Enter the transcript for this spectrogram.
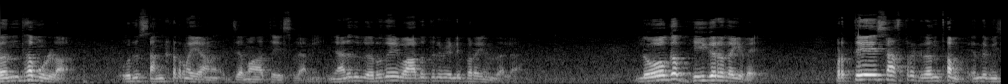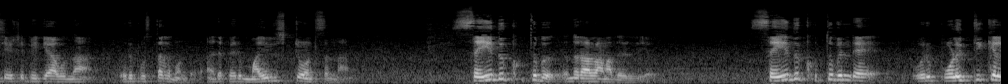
ബന്ധമുള്ള ഒരു സംഘടനയാണ് ജമാഅത്തെ ഇസ്ലാമി. ഞാനിത് വെറുതെ വാദത്തിന് വേണ്ടി പറയുന്നതല്ല. ലോക ഭീകരതയുടെ പ്രത്യയശാസ്ത്ര ഗ്രന്ഥം എന്ന് വിശേഷിപ്പിക്കാവുന്ന ഒരു പുസ്തകമുണ്ട്. അതിന്റെ പേര് മൈൽ സ്റ്റോൺസ് എന്നാണ്. സെയ്ദ് ഖുത്തുബ് എന്നൊരാളാണ് അത് എഴുതിയത്. സെയ്ദ് ഖുത്തുബിന്റെ ഒരു പൊളിറ്റിക്കൽ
